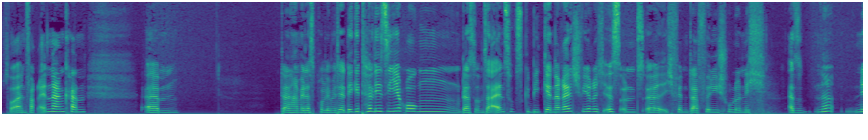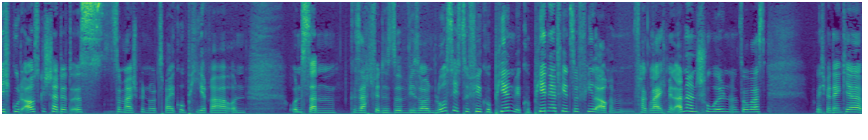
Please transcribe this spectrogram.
so einfach ändern kann. Ähm, dann haben wir das Problem mit der Digitalisierung, dass unser Einzugsgebiet generell schwierig ist und äh, ich finde dafür die Schule nicht, also ne, nicht gut ausgestattet ist, zum Beispiel nur zwei Kopierer und uns dann gesagt wird, wir sollen bloß nicht zu viel kopieren. Wir kopieren ja viel zu viel, auch im Vergleich mit anderen Schulen und sowas. Wo ich mir denke, ja,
